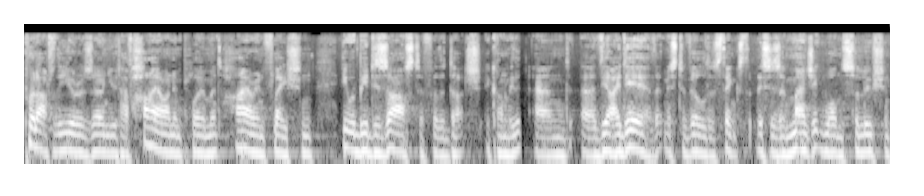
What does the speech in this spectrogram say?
pull out of the Eurozone, you'd have higher unemployment, higher inflation. It would be a disaster for the Dutch economy. And uh, the idea that Mr. Wilders thinks that this is a magic wand solution,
